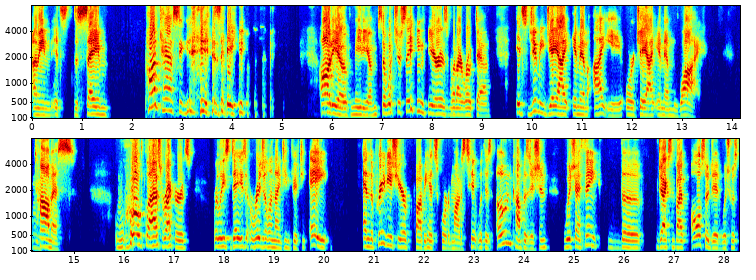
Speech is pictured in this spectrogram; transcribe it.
I mean, it's the same. Podcasting is a audio medium. So what you're seeing here is what I wrote down. It's Jimmy J I M M I E or J I M M Y. Hmm. Thomas. World Class Records released Days original in 1958. And the previous year, Bobby had scored a modest hit with his own composition, which I think the Jackson Five also did, which was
